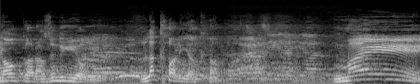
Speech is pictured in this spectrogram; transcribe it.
نوکرہ زندگی ہو گئی۔ لکھ اور یکھا میں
